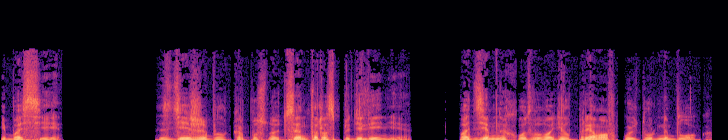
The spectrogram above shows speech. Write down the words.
и бассейн. Здесь же был корпусной центр распределения. Подземный ход выводил прямо в культурный блок.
